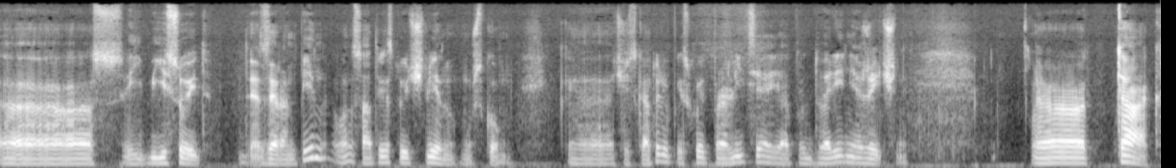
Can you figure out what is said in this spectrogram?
э, Исоид Зеранпин, он соответствует члену мужскому, через который происходит пролитие и оплодотворение женщины. Э, так,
